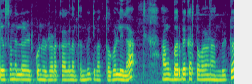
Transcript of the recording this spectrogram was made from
ದೇವಸ್ಥಾನದಲ್ಲ ಇಟ್ಕೊಂಡು ಓಡಾಡೋಕ್ಕಾಗಲ್ಲ ಅಂತ ಅಂದ್ಬಿಟ್ಟು ಇವಾಗ ತೊಗೊಳ್ಳಿಲ್ಲ. ಆಮೇಲೆ ಬರ್ಬೇಕಾದ್ರೆ ತೊಗೊಳ್ಳೋಣ ಅಂದ್ಬಿಟ್ಟು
